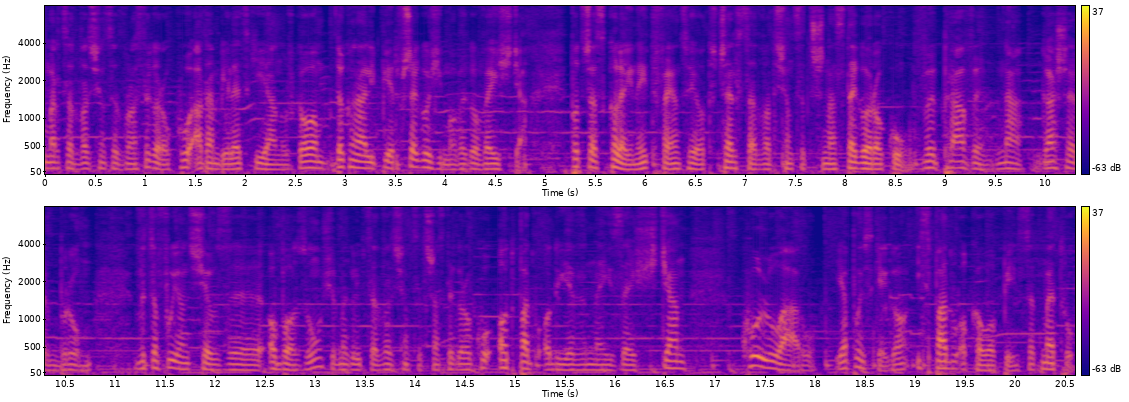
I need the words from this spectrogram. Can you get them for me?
marca 2012 roku Adam Bielecki i Janusz Gołąb dokonali pierwszego zimowego wejścia. Podczas kolejnej, trwającej od czerwca 2013 roku, wyprawy na Gasherbrum, wycofując się z obozu 7 lipca 2013 roku, odpadł od jednej ze ścian kuluaru japońskiego i spadł około 500 metrów.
